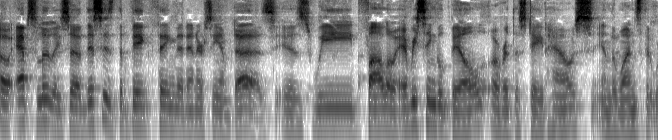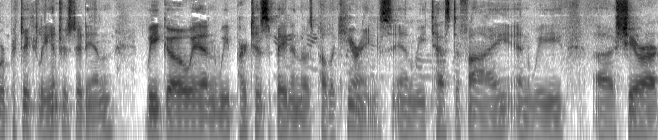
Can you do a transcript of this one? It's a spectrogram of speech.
Oh, absolutely. So this is the big thing that NRCM does is we follow every single bill over at the State House and the ones that we're particularly interested in. We go and we participate in those public hearings and we testify and we uh, share our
